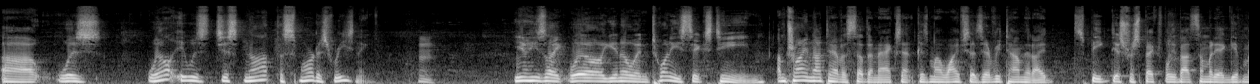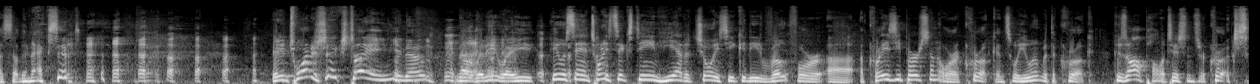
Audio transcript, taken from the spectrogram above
uh, was, well, it was just not the smartest reasoning. You know, he's like, well, you know, in 2016, I'm trying not to have a Southern accent because my wife says every time that I speak disrespectfully about somebody, I give them a Southern accent. in 2016, you know. No, but anyway, he, he was saying 2016, he had a choice. He could either vote for uh, a crazy person or a crook. And so he went with the crook because all politicians are crooks.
